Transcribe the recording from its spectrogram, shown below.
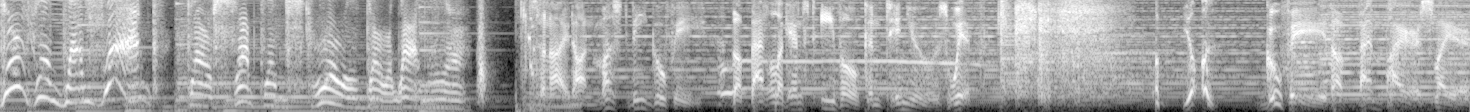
Goofy Gazette? There's something screwy going on here. Tonight on Must Be Goofy, the battle against evil continues with Goofy the Vampire Slayer.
